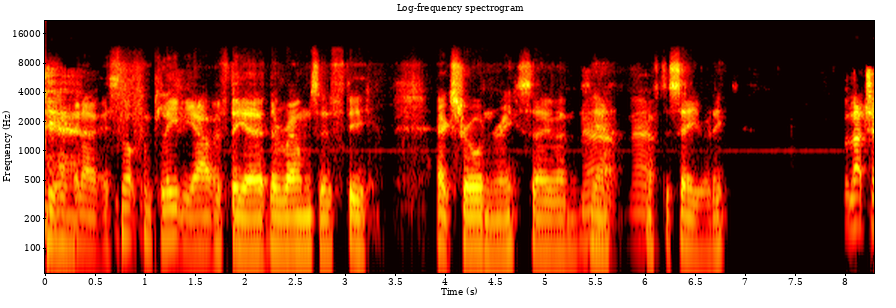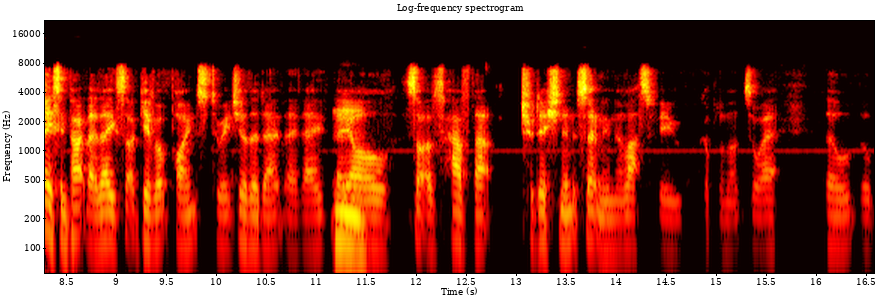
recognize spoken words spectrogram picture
Yeah, you know it's not completely out of the uh, the realms of the extraordinary. So um, no, yeah, no. we'll have to see really. But that chasing pack though, they sort of give up points to each other, don't they? They they Mm. all sort of have that tradition, and certainly in the last few couple of months, where they'll they'll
